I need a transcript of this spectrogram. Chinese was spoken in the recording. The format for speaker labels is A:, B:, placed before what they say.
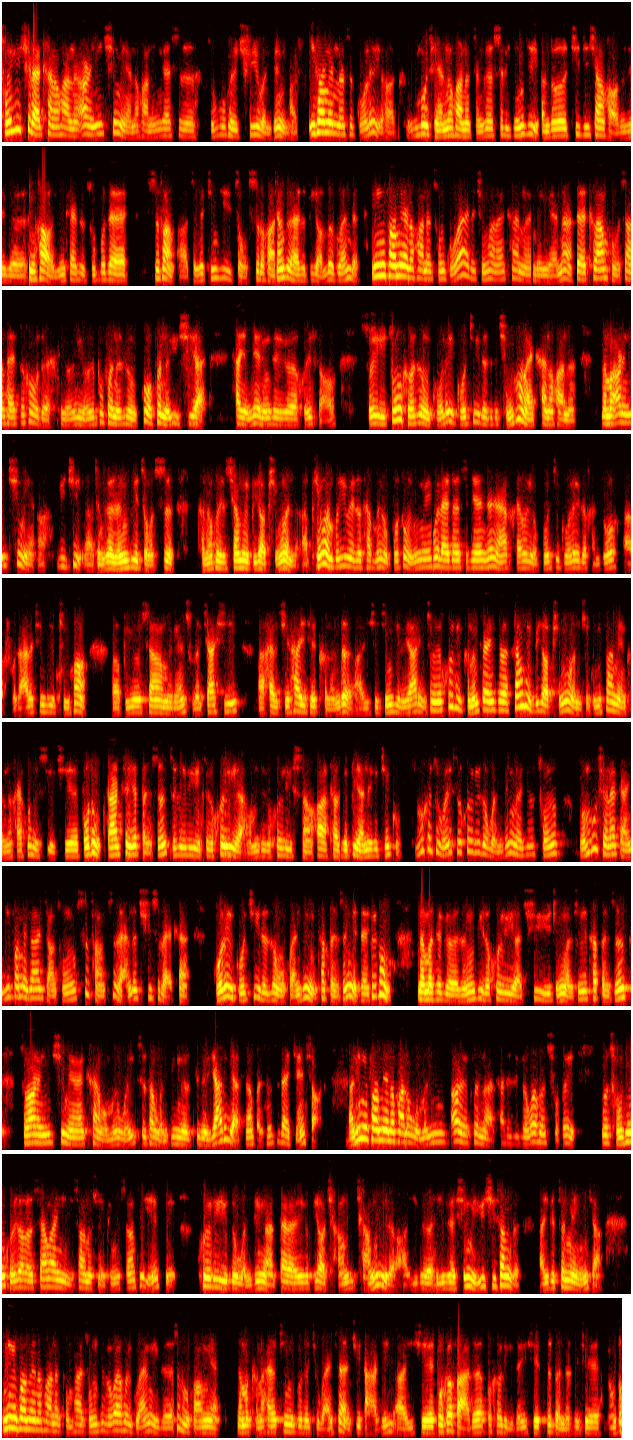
A: 从预期来看的话呢，二零一七年的话呢，应该是逐步会趋于稳定啊。一方面呢是国内哈，目前的话呢，整个实体经济很多积极向好的这个信号已经开始逐步在释放啊，整个经济走势的话相对还是比较乐观的。另一方面的话呢，从国外的情况来看呢，美元呢在特朗普上台之后的有有一部分的这种过分的预期啊，它也面临着一个回调。所以综合这种国内国际的这个情况来看的话呢。那么，二零一七年啊，预计啊，整个人民币走势可能会是相对比较平稳的啊。平稳不意味着它没有波动，因为未来一段时间仍然还会有国际国内的很多啊复杂的经济情况，呃，比如像美联储的加息啊，还有其他一些可能的啊一些经济的压力，所以汇率可能在一个相对比较平稳水平上面，可能还会是有些波动。当然，这也本身是利率这个汇率啊，我们这个汇率市场化它这个必然的一个结果。如何去维持汇率的稳定呢？就是从我们目前来讲，一方面刚才讲从市场自然的趋势来看，国内国际的这种环境，它本身也在推动，那么这个人民币的汇率啊趋于平稳，所以它本身从二零一七年来看，我们维持它稳定的这个压力啊，实际上本身是在减小的啊。另一方面的话呢，我们二月份呢，它的这个外汇储备又重新回到了三万亿以上的水平，实际上这也给汇率的稳定啊带来一个比较强强力的啊一个一个心理预期上的啊一个正面影响。另一方面的话呢，恐怕从这个外汇管理的制度方面，那么可能还要进一步的去完善，去打击啊一些不合法的、不合理的一些资本的这些流动。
